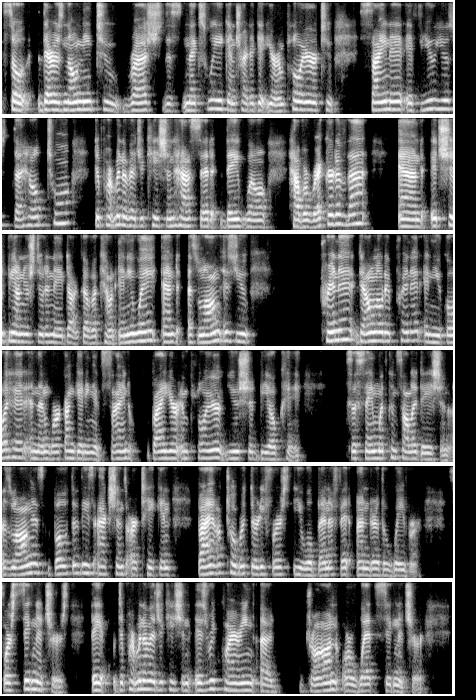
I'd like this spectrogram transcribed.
So there is no need to rush this next week and try to get your employer to sign it. If you use the help tool, Department of Education has said they will have a record of that and it should be on your studentaid.gov account anyway. And as long as you print it, download it, print it, and you go ahead and then work on getting it signed by your employer, you should be okay. It's the same with consolidation. As long as both of these actions are taken by October 31st, you will benefit under the waiver. For signatures, the Department of Education is requiring a drawn or wet signature.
